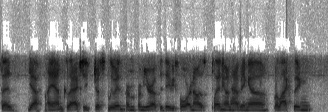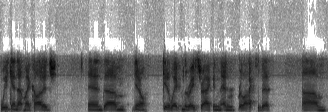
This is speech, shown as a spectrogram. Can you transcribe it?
said, "Yeah, I am," because I actually just flew in from from Europe the day before, and I was planning on having a relaxing weekend at my cottage, and um, you know, get away from the racetrack and, and relax a bit. Um,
